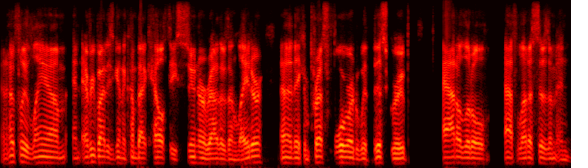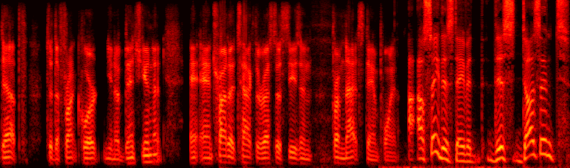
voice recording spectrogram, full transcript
and hopefully Lamb and everybody's going to come back healthy sooner rather than later. And that they can press forward with this group, add a little athleticism and depth to the front court, you know, bench unit, and, and, try to attack the rest of the season from that standpoint. I'll say this, David. This doesn't.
